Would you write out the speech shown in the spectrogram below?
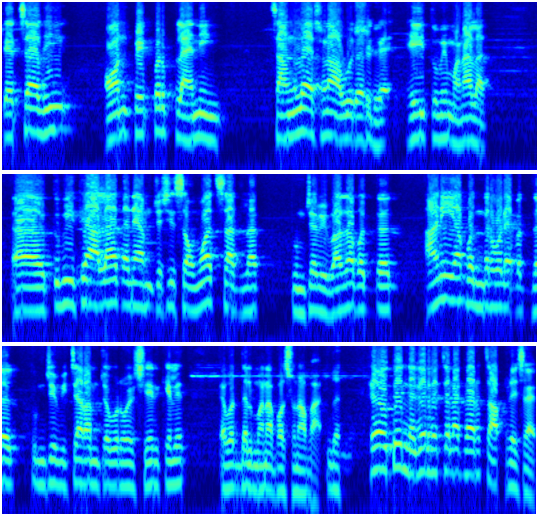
त्याच्या आधी ऑन पेपर प्लॅनिंग चांगलं असणं आवश्यक आहे हेही तुम्ही म्हणालात. तुम्ही इथे आलात आणि आमच्याशी संवाद साधलात तुमच्या विभागाबद्दल आणि या पंधरवड्याबद्दल तुमचे विचार आमच्या बरोबर शेअर केलेत त्याबद्दल मनापासून आभार. हे होते नगररचनाकार चाफळे साहेब.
